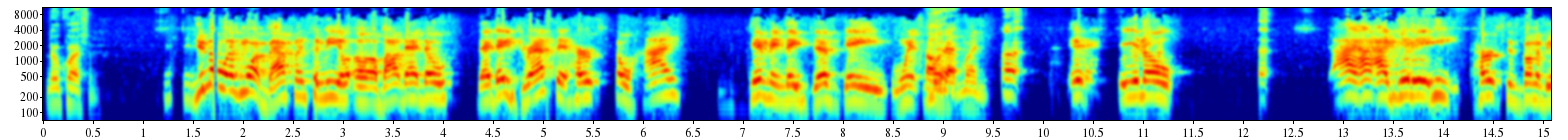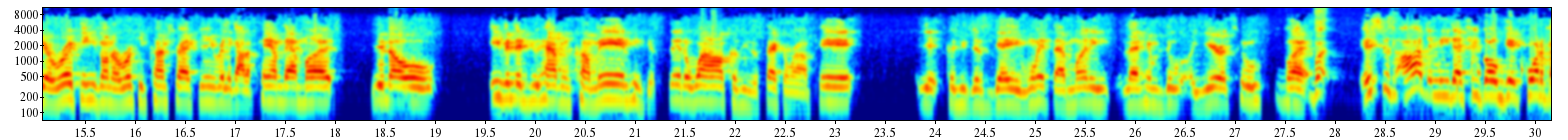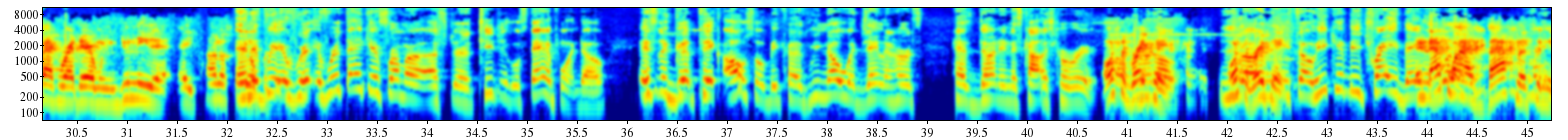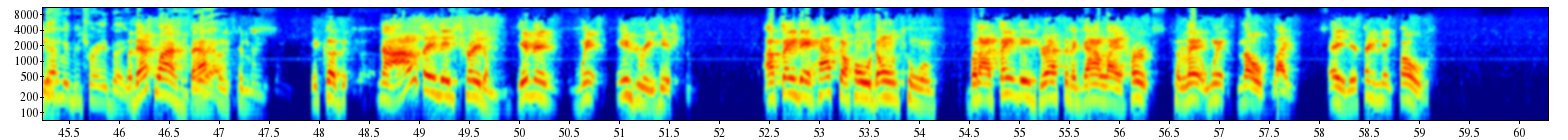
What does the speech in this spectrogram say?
No question. You know what's more baffling to me uh, about that though? That they drafted Hurts so high, given they just gave Wentz all Yeah. that money. Uh, it, you know, I, I I get it. He Hurts is going to be a rookie. He's on a rookie contract. You ain't really got to pay him that much. You know, even if you have him come in, he can sit a while because he's a second round pick. Because you just gave Wentz that money, let him do a year or two. But But it's just odd to me that you go get quarterback right there when you need a, a ton of. And if, we, position. if we're if we're thinking from a, a strategical standpoint, though, it's a good pick also because we know what Jalen Hurts has done in his college career. oh, it's a great pick. Oh, it's a great what I mean? pick. So he can be trade bait, And that's well. why it's baffling to me. definitely be trade bait. But that's why it's baffling to me because now I don't think they trade him given Wentz injury history. I think they have to hold on to him, but I think they drafted a guy like Hurts to let Wentz know, like, hey, this ain't Nick Foles.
